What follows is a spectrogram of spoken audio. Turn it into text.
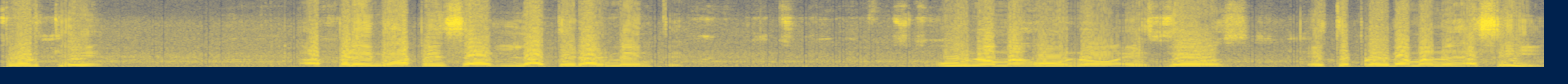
porque aprendes a pensar lateralmente. Uno más uno es dos. Este programa no es así.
